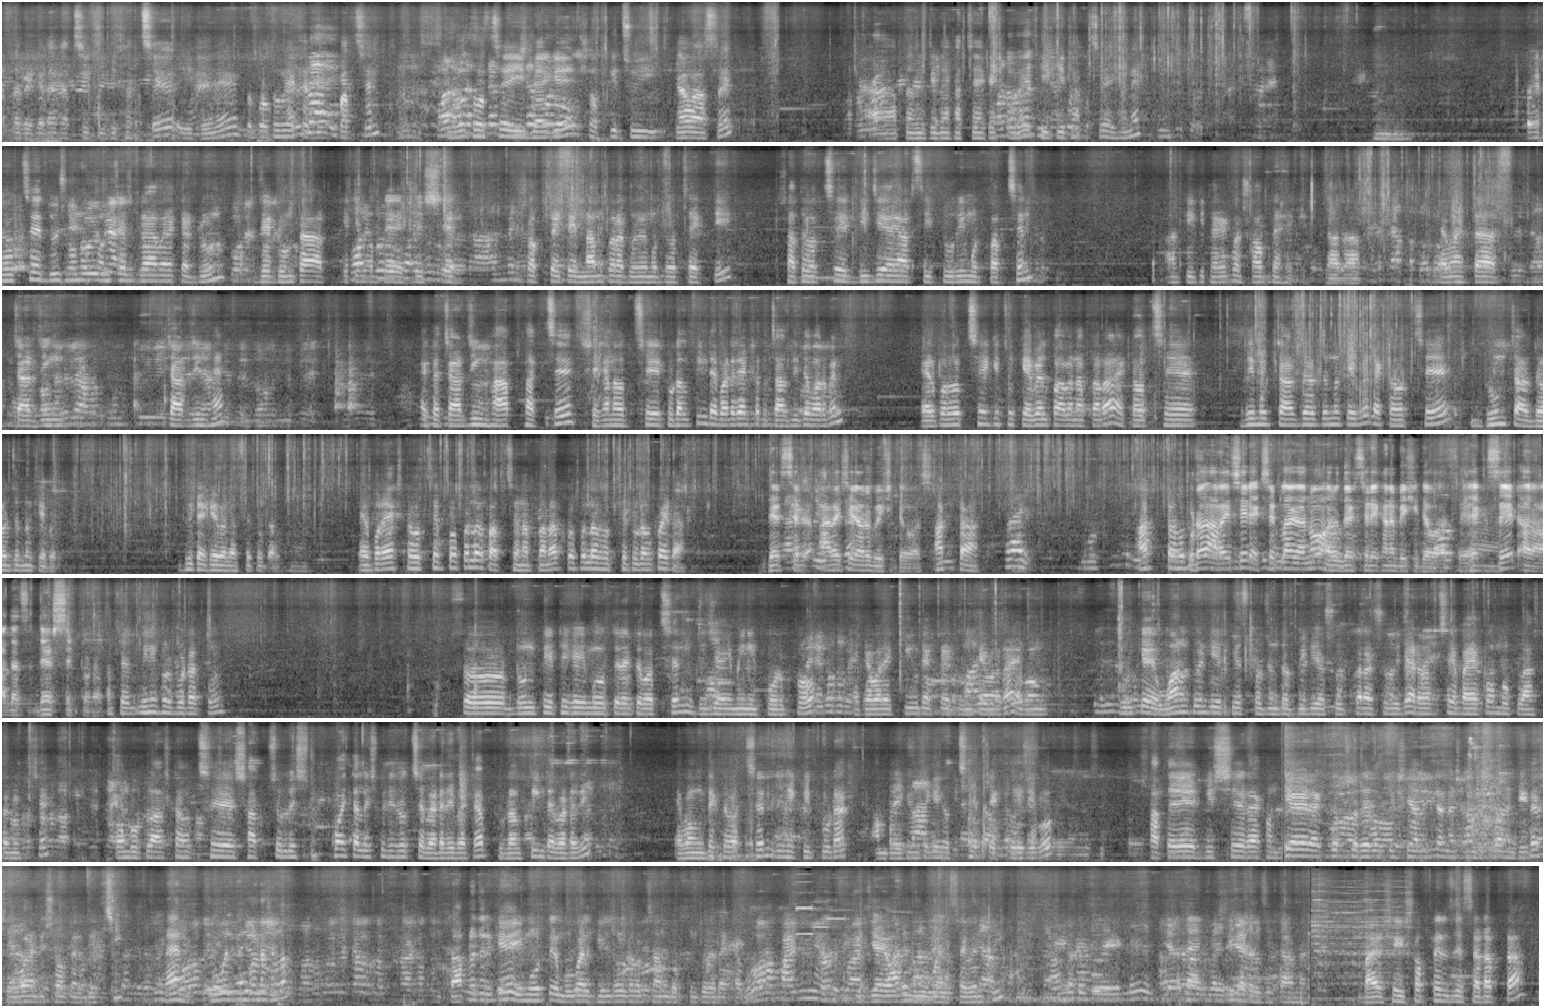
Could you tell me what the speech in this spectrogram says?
আপনাদেরকে দেখাচ্ছি কি কি থাকছে এই ড্রেনে তো প্রথমে একটা ব্যাগ পাচ্ছেন। মূলত হচ্ছে এই ব্যাগে সবকিছুই দেওয়া আছে। আপনাদেরকে দেখাচ্ছে এক এক করে কি কি থাকছে এখানে। এটা হচ্ছে দুইশো উনপঞ্চাশ গ্রামের একটা ড্রোন। যে ড্রোনটা ইতিমধ্যে বিশ্বের সবচাইতে নাম করা ড্রোনের মধ্যে হচ্ছে একটি। সাথে হচ্ছে DJI R C two remote পাচ্ছেন। আর কি কি থাকে? একবার সব দেখে দাদা এবং একটা চার্জিং চার্জিং হ্যাঁ? একটা চার্জিং হাব থাকছে। সেখানে হচ্ছে টোটাল তিনটা ব্যাটারি একসাথে চার্জ দিতে পারবেন। এরপর হচ্ছে কিছু কেবেল পাবেন আপনারা। একটা হচ্ছে রিমোট চার্জ দেওয়ার জন্য কেবেল একটা হচ্ছে ড্রোন চার্জ দেওয়ার জন্য কেবেল দুইটা কেবেল আছে টোটাল এরপর একটা হচ্ছে প্রপেলার পাচ্ছেন আপনারা। প্রপেলার হচ্ছে টোটাল কয়টা? আরও বেশি দেওয়া আছে। আটটা। আটটা টোটাল আড়াইশের এক সেট লাগানো আর দেড় সেট এখানে বেশি দেওয়া আছে। এক সেট আর আধা দেড় সেট টোটাল আচ্ছা মিনি ফোর প্রোডাক্ট সো ড্রোনটি ঠিক এই মুহূর্তে দেখতে পাচ্ছেন একেবারে কিউট একটা ড্রোন ক্যামেরা এবং ফুলকে ওয়ান টোয়েন্টি এফপিএস পর্যন্ত ভিডিও শুট করার সুবিধা। আর হচ্ছে কম্বো প্লাসটা নিচ্ছে। কম্বো প্লাসটা হচ্ছে সাতচল্লিশ পঁয়তাল্লিশ মিনিট হচ্ছে ব্যাটারি ব্যাকআপ টোটাল তিনটা ব্যাটারি এবং দেখতে পাচ্ছেন ইনেকটিভ প্রোডাক্ট আমরা এখান থেকে হচ্ছে চেক করে দিব সাথে বিশ্বের এখন এর এক বছরের অফিসিয়াল ইন্টারন্যাশনাল ওয়ারেন্টিটা সেই ওয়ারেন্টি সহকারে দিচ্ছি। হ্যাঁ মোবাইল গিম্বলটা শোনা। তো আপনাদেরকে এই মুহূর্তে মোবাইল গিম্বলটা হচ্ছে আনবক্সিং করে দেখাবো। মোবাইল সেভেন্টি বাইরের সেই স্বপ্নের যে সেট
